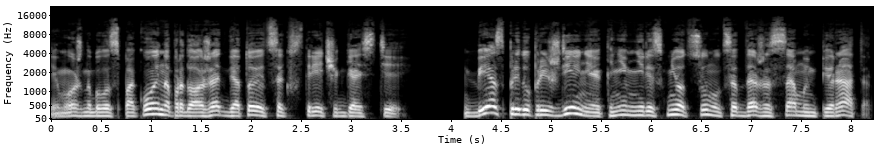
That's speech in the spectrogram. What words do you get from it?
и можно было спокойно продолжать готовиться к встрече гостей. Без предупреждения к ним не рискнет сунуться даже сам император.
